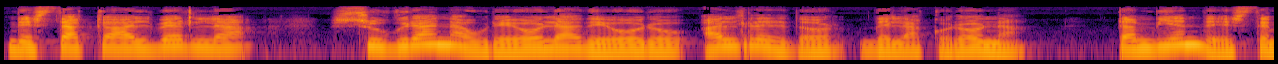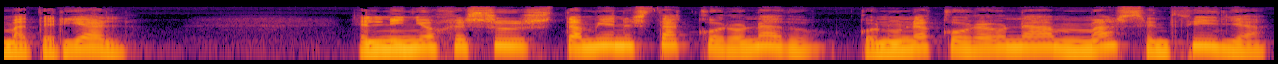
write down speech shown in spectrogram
Destaca al verla su gran aureola de oro alrededor de la corona, también de este material. El niño Jesús también está coronado con una corona más sencilla,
